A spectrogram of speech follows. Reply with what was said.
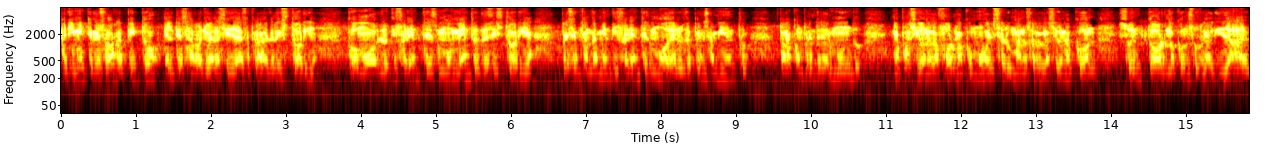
Allí me interesó, repito, el desarrollo de las ideas a través de la historia, cómo los diferentes momentos de esa historia presentan también diferentes modelos de pensamiento para comprender el mundo. Me apasiona la forma como el ser humano se relaciona con su entorno, con su realidad,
